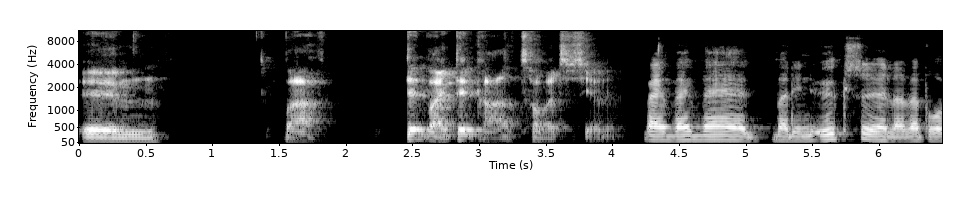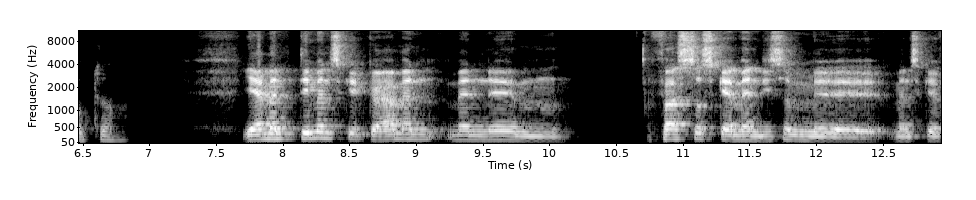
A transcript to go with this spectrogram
øh, var, den var i den grad traumatiserende. Hvad, hvad, hvad, var det en økse, eller hvad brugte du? Ja, men det man skal gøre, man, man, øh, først så skal man ligesom, øh, man skal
